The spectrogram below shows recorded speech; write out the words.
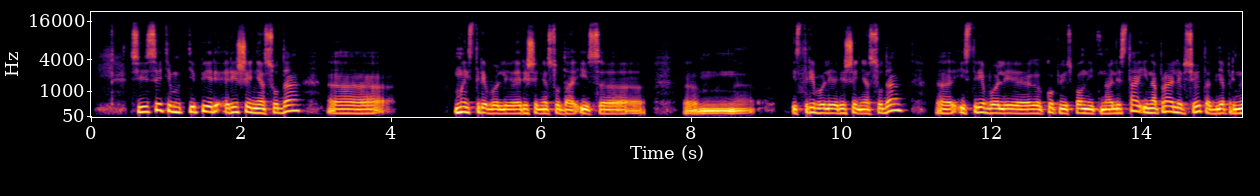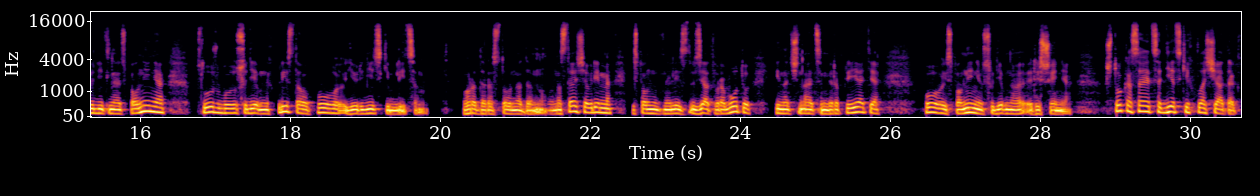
В связи с этим теперь решение суда, э, мы истребовали решение суда из э, эм, истребовали решение суда, э, истребовали копию исполнительного листа и направили все это для принудительного исполнения в службу судебных приставов по юридическим лицам города Ростова-на-Дону. В настоящее время исполнительный лист взят в работу и начинается мероприятие по исполнению судебного решения. Что касается детских площадок,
